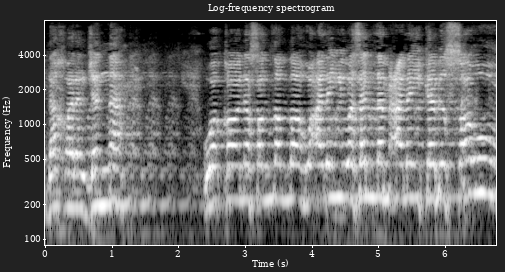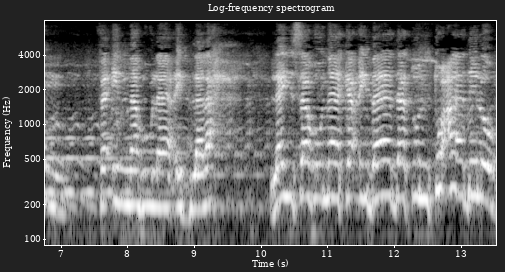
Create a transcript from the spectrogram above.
دخل الجنة. وقال صلى الله عليه وسلم عليك بالصوم فإنه لا عدل له. ليس هناك عبادة تعادله.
